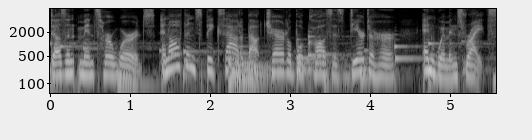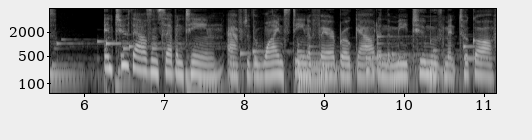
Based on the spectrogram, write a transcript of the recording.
doesn't mince her words and often speaks out about charitable causes dear to her and women's rights. In 2017, after the Weinstein affair broke out and the Me Too movement took off,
